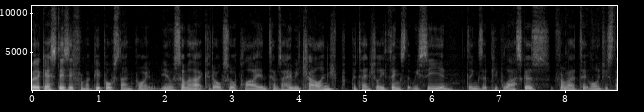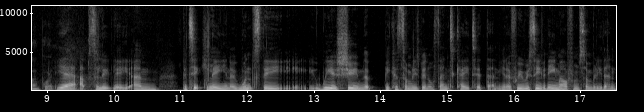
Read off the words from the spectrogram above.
But I guess, Daisy, from a people standpoint, you know, some of that could also apply in terms of how we challenge potentially things that we see and things that people ask us from a technology standpoint. Yeah, absolutely. Um, particularly, you know, once the we assume that because somebody's been authenticated, then you know, if we receive an email from somebody, then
